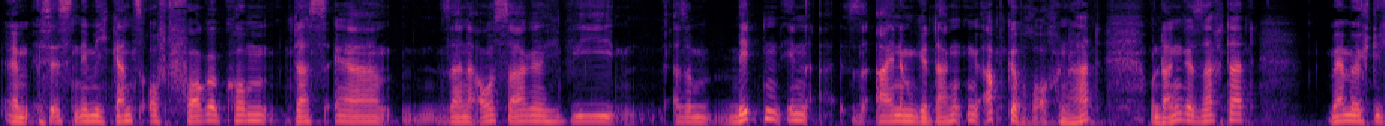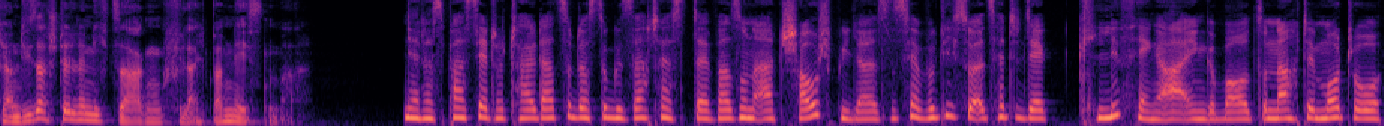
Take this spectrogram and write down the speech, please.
Ähm, es ist nämlich ganz oft vorgekommen, dass er seine Aussage wie also mitten in einem Gedanken abgebrochen hat und dann gesagt hat, mehr möchte ich an dieser Stelle nicht sagen, vielleicht beim nächsten Mal. Ja, das passt ja total dazu, dass du gesagt hast, der war so eine Art Schauspieler. Es ist ja wirklich so, als hätte der Cliffhanger eingebaut, so nach dem Motto,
